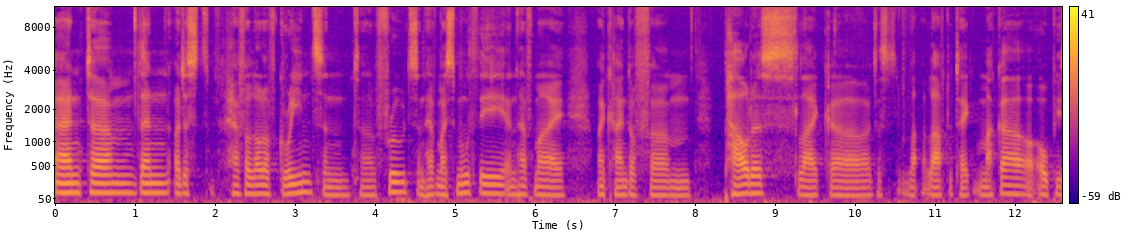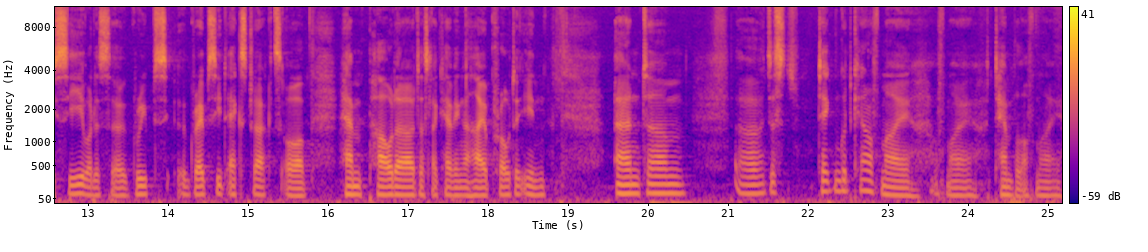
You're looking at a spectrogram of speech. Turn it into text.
And um, then I just have a lot of greens and uh, fruits, and have my smoothie, and have my my kind of um, powders. Like uh, just lo- love to take maca or OPC, what is uh, grape grapeseed extracts, or hemp powder, just like having a higher protein. And um, uh, just taking good care of my of my temple of my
